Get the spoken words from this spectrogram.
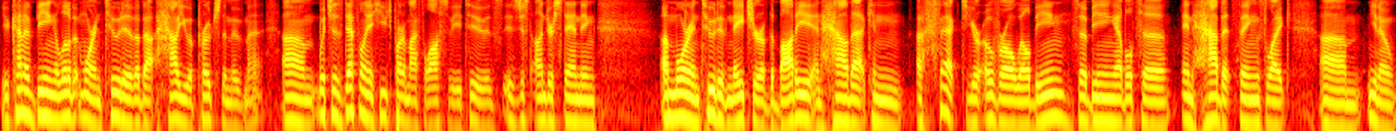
You're kind of being a little bit more intuitive about how you approach the movement, um, which is definitely a huge part of my philosophy too, is, is just understanding a more intuitive nature of the body and how that can affect your overall well-being. So being able to inhabit things like, um, you know,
